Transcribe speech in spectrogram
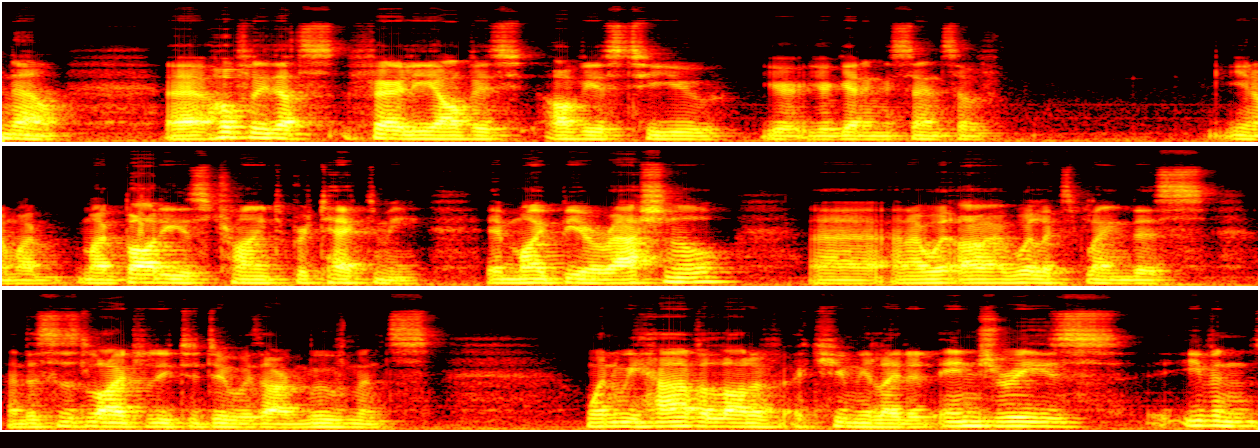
Now, uh, hopefully that's fairly obvious obvious to you. You're you're getting a sense of you know my my body is trying to protect me. It might be irrational, uh, and I will I will explain this. And this is largely to do with our movements when we have a lot of accumulated injuries, even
